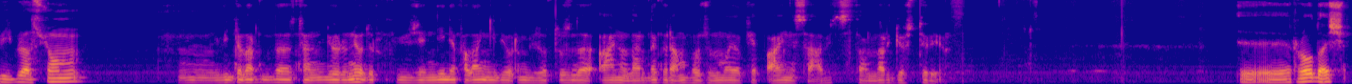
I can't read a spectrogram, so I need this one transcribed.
Vibrasyon videolarda da zaten görünüyordur. 150 ile falan gidiyorum. 130'da aynalarda gram bozulma yok. Hep aynı sabit standart gösteriyor. Ee, Rodaş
